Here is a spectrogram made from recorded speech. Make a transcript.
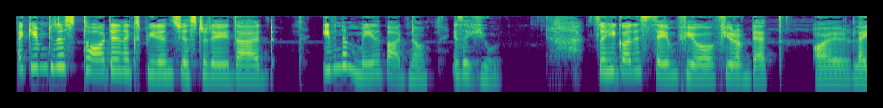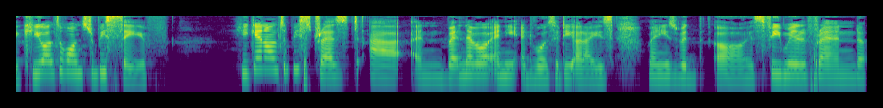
I came to this thought and experience yesterday that even the male partner is a human. So he got the same fear, fear of death, or like he also wants to be safe he can also be stressed uh, and whenever any adversity arises when he's with uh, his female friend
